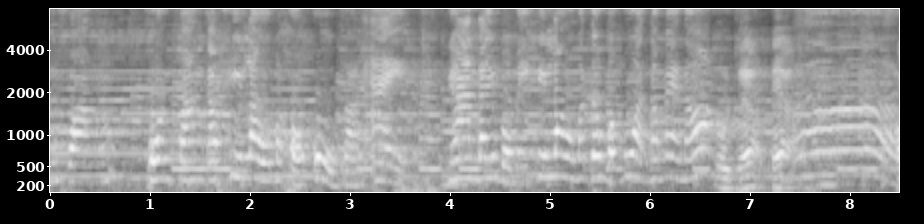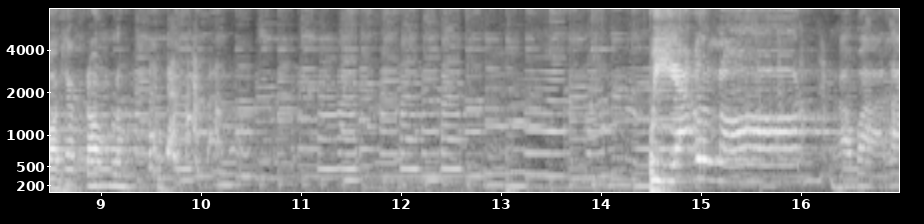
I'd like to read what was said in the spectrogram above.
นฟัง คนฟังกับขี้เหล่ามาขอกู้กันไอ้งานใดบ่มีขี้เหล่ามันต้องบ่ม่วนนะแม่เนาะโอ้แท้แท้เอขออชักตองเลยเปียเออร้อนฮาว่าละ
